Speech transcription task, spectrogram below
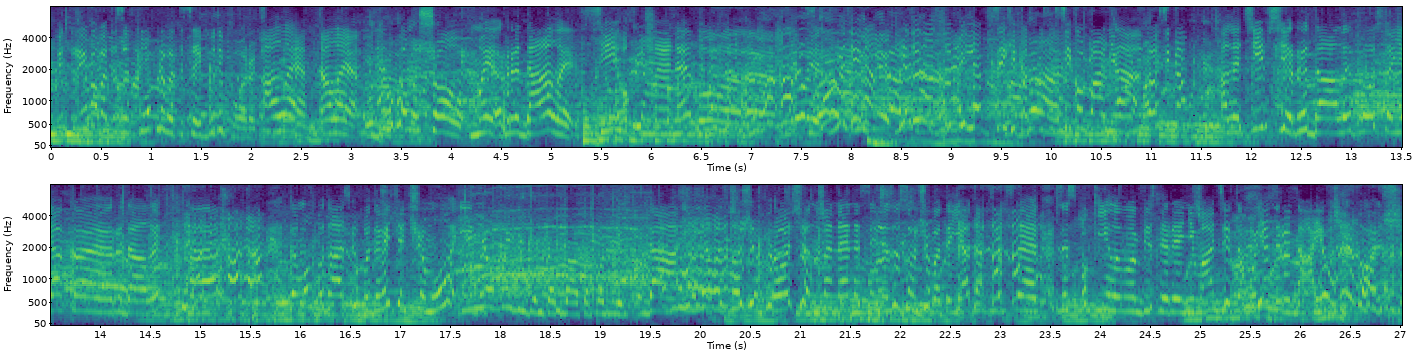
А підтримувати, захоплюватися і бути поруч. Але але у другому шоу ми ридали всі, окрім мене, бо Єдина, стабільна психіка просто в цій компанії. Досіка. але ті всі ридали, просто як е, ридали. Е, Тому, будь ласка, подивіться, чому і ми вивеземо когда-то, повірте. Да, і я вас дуже прошу мене не сильно засуджувати. Я там все заспокійливо після реанімації, тому я не ридаю. Ось.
